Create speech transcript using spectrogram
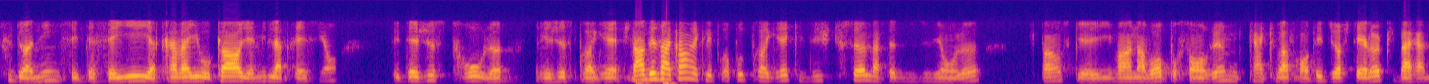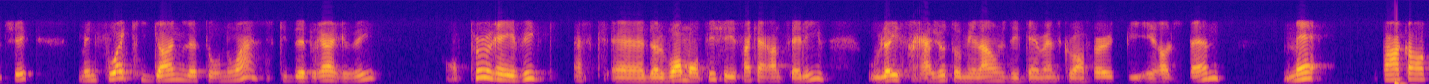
tout donné. Il s'est essayé, il a travaillé au corps, il a mis de la pression. C'était juste trop, là, Régis Progrès. Je suis en désaccord avec les propos de Progrès qui dit je suis tout seul dans cette division-là pense qu'il va en avoir pour son rhume quand il va affronter Josh Taylor puis Baranchik. Mais une fois qu'il gagne le tournoi, ce qui devrait arriver, on peut rêver euh, de le voir monter chez les 147 livres, où là, il se rajoute au mélange des Terence Crawford puis Errol Spence, mais pas encore,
